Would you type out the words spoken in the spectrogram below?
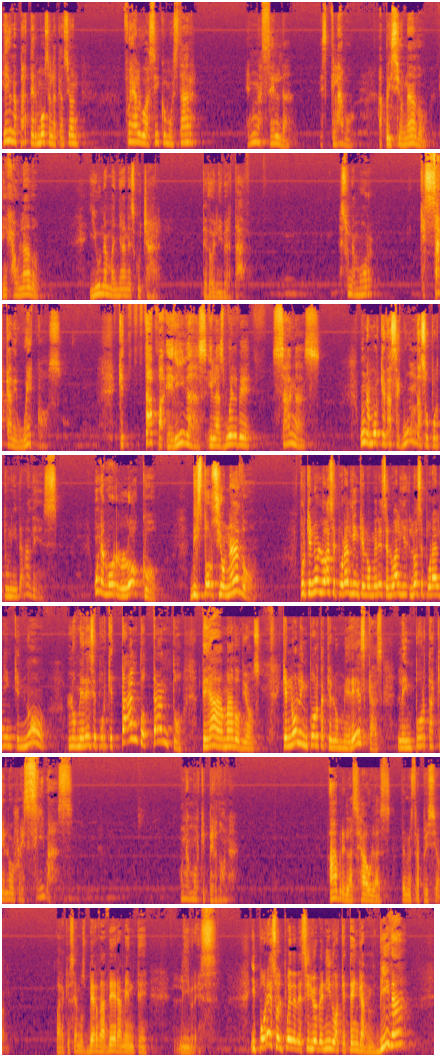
Y hay una parte hermosa en la canción fue algo así como estar en una celda, esclavo, aprisionado, enjaulado, y una mañana escuchar, te doy libertad. Es un amor que saca de huecos, que tapa heridas y las vuelve sanas. Un amor que da segundas oportunidades. Un amor loco, distorsionado. Porque no lo hace por alguien que lo merece, lo, hace por alguien que no lo merece. Porque tanto, tanto te ha amado Dios, que no le importa que lo merezcas, le importa que lo recibas. Un amor que perdona. Abre las jaulas de nuestra prisión para que seamos verdaderamente libres. Y por eso Él puede decir, yo he venido a que tengan vida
